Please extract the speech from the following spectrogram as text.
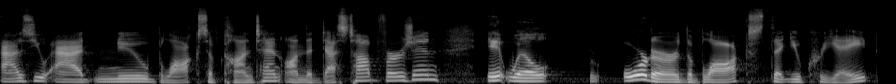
as you add new blocks of content on the desktop version, it will order the blocks that you create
